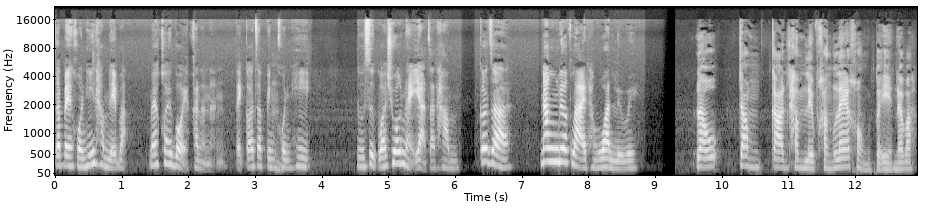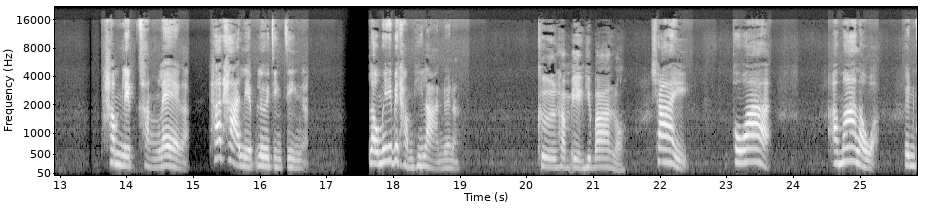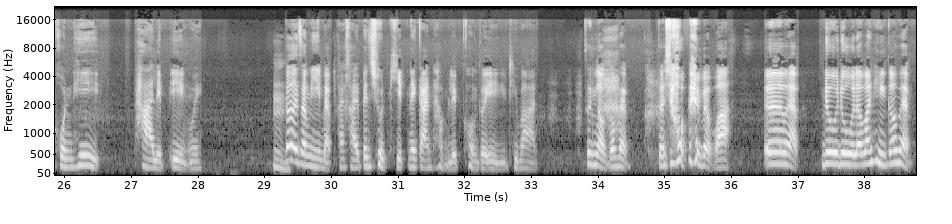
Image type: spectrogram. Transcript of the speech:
จะเป็นคนที่ทำเล็บอะไม่ค่อยบ่อยขนาดนั้น แต่ก็จะเป็นอืมคนที่รู้สึกว่าช่วงไหนอยากจะทำก็จะนั่งเลือกลายทั้งวันเลยเว้ยแล้วจำการทำเล็บครั้งแรกของตัวเองได้ปะทำเล็บครั้งแรกอะถ้าทาเล็บเลยจริง ๆอะเราไม่ได้ไปทำที่ร้านด้วยนะคือทำเองที่บ้านเหรอ ใช่ เพราะว่าอาม่าเราอะเป็นคนที่ทาเล็บเองเว้ยอืม ก็เลยจะมีแบบคล้าย ๆ เป็นชุดคิดในการทำเล็บของตัวเองอยู่ที่บ้าน ซึ่งเราก็แบบจะชอบไปแบบว่า เออแบบ ดูดูๆแล้วบางทีก็แบบ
